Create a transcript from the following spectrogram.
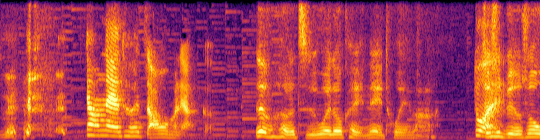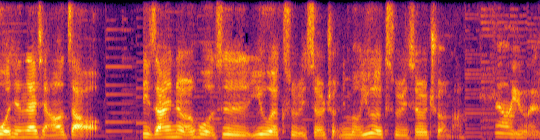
是，要内推找我们两个，任何职位都可以内推吗？对，就是比如说我现在想要找 designer 或者是 UX researcher，你们有 UX researcher 吗？没有 UX，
